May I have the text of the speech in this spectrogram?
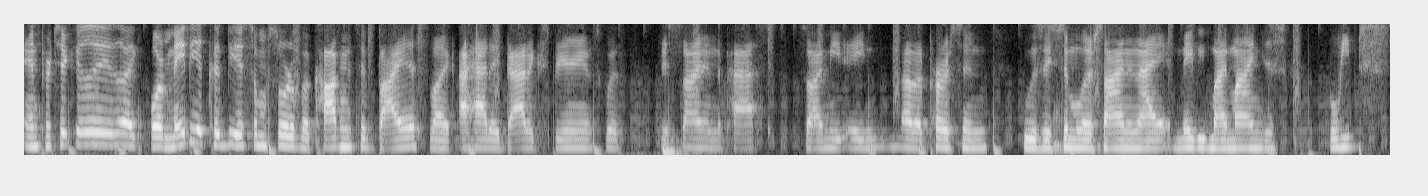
and particularly like, or maybe it could be some sort of a cognitive bias. Like I had a bad experience with this sign in the past, so I meet another person who is a similar sign, and I maybe my mind just leaps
